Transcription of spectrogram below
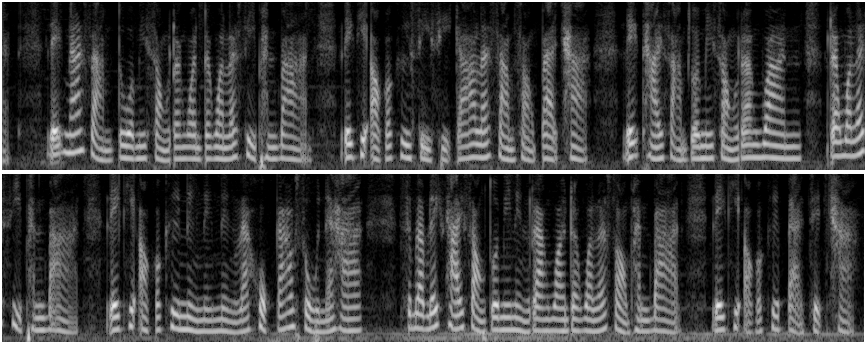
8 เลขหน้า 3 ตัวมี 2 รางวัลรางวัลละ 4,000 บาท เลขที่ออกก็คือ 449 และ 328 ค่ะ เลขท้าย 3 ตัวมี 2 รางวัล รางวัลละ 4,000 บาท เลขที่ออกก็คือ 111 และ 690 นะคะสำหรับเลขท้าย 2 ตัวมี 1 รางวัลรางวัลละ 2,000 บาท เลขที่ออกก็คือ 87 ค่ะ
